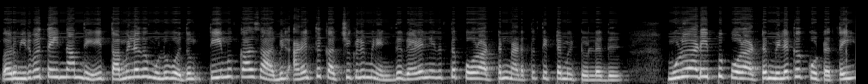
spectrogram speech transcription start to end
வரும் இருபத்தைந்தாம் தேதி தமிழகம் முழுவதும் திமுக சார்பில் அனைத்து கட்சிகளும் இணைந்து வேலைநிறுத்த போராட்டம் நடத்த திட்டமிட்டுள்ளது. முழு அடைப்பு போராட்டம் விளக்க கூட்டத்தை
